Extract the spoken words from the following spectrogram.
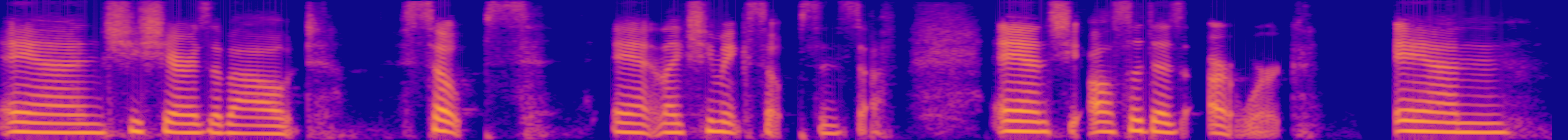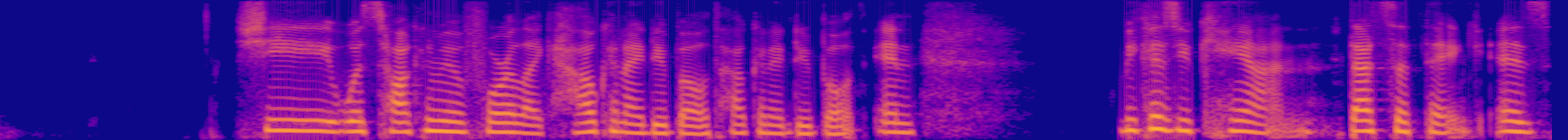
and she shares about soaps and like she makes soaps and stuff. And she also does artwork. And she was talking to me before, like, how can I do both? How can I do both? And because you can, that's the thing is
